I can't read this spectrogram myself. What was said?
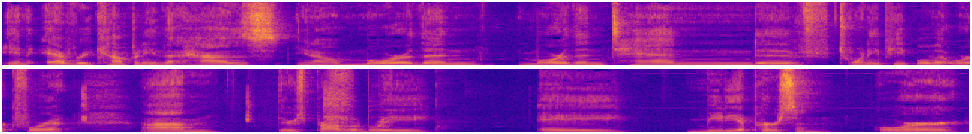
in every company that has you know more than more than 10 to 20 people that work for it um, there's probably a media person or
